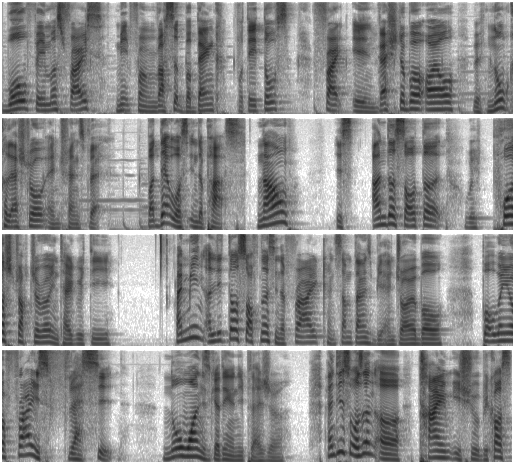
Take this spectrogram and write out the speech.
world famous fries made from russet Burbank potatoes, fried in vegetable oil with no cholesterol and trans fat. But that was in the past. Now, it's undersalted with poor structural integrity. I mean, a little softness in the fry can sometimes be enjoyable, but when your fry is flaccid, no one is getting any pleasure. And this wasn't a time issue because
